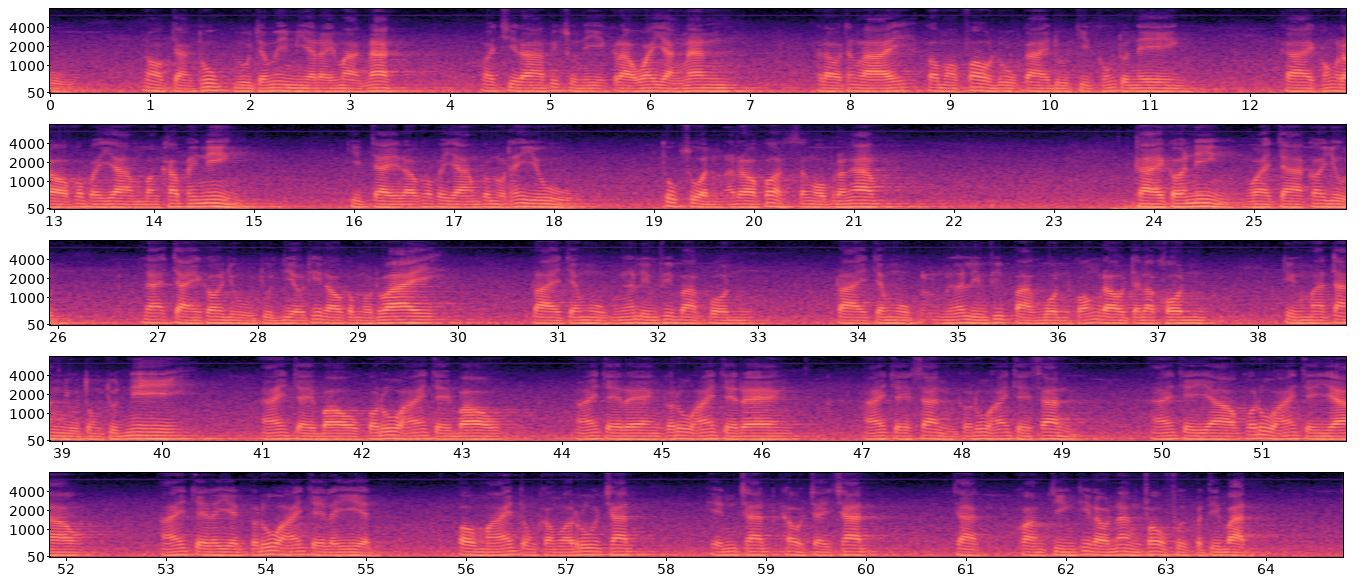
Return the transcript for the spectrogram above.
นอกจากทุกดูจะไม่มีอะไรมากนักวชิราภิกษุณีกล่าวไว้อย่างนั้น เราทั้งหลายก็มาเฝ้าดูกายดูจิตของตนเอง กายของเราก็พยายามบังคับให้นิ่ง จิตใจเราก็พยายามกำหนดให้อยู่ ทุกส่วนเราก็สงบระงับ กายก็นิ่ง วาจาก็หยุด และใจก็อยู่จุดเดียวที่เรากำหนดไว้ ปลายจมูกเนื้อริมฝีปากบน ปลายจมูกเนื้อริมฝีปากบนของเราแต่ละคน จึงมาตั้งอยู่ตรงจุดนี้ หายใจเบาก็รู้หายใจเบา หายใจแรงก็รู้หายใจแรง หายใจสั้นก็รู้หายใจสั้น หายใจยาวก็รู้หายใจยาว หายใจละเอียดก็รู้หายใจละเอียด เป้าหมายตรงคำว่ารู้ชัด เห็นชัดเข้าใจชัด จากความจริงที่เรานั่งเฝ้าฝึกปฏิบัติ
